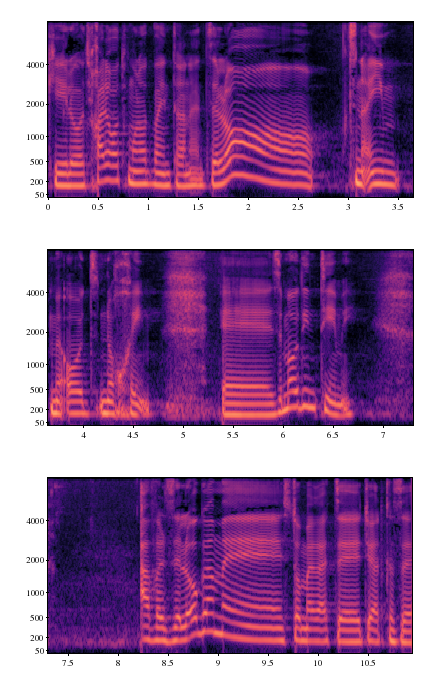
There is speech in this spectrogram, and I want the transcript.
כאילו, את יכולה לראות תמונות באינטרנט, זה לא תנאים מאוד נוחים, אה, זה מאוד אינטימי. אבל זה לא גם, אה, זאת אומרת, אה, את יודעת, כזה,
